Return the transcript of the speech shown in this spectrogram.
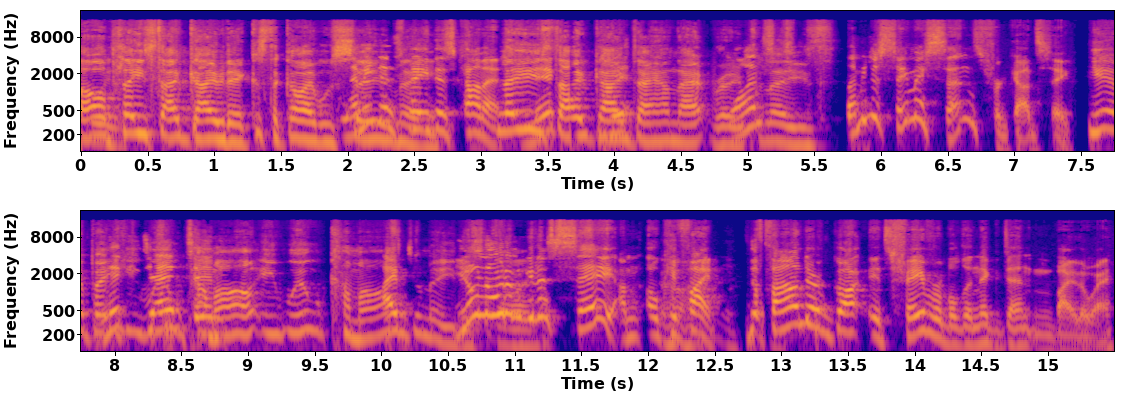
Oh, please don't go there because the guy will sue me. Let me just make this comment. Please Nick, don't go Nick, down that route, once, please. Let me just say my sentence for God's sake. Yeah, but Nick he Denton, will come, he will come after I, me. You don't know guy. what I'm going to say. I'm okay. Oh. Fine. The founder of Gawker. It's favorable to Nick Denton, by the way.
